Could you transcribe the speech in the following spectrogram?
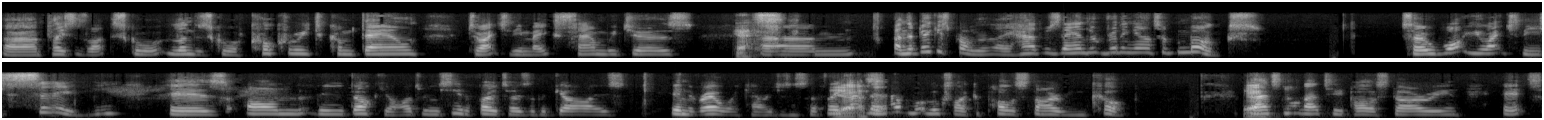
uh, places like the school, London School of Cookery, to come down to actually make sandwiches. Yes. Um, and the biggest problem that they had was they ended up running out of mugs. So what you actually see is on the dockyards when you see the photos of the guys in the railway carriages and stuff. They, Yes. they have what looks like a polystyrene cup. Yeah. That's not actually polystyrene. It's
